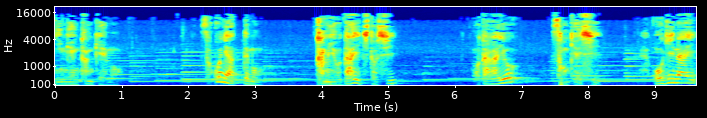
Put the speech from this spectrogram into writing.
人間関係もそこにあっても神を第一としお互いを尊敬し補い合い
